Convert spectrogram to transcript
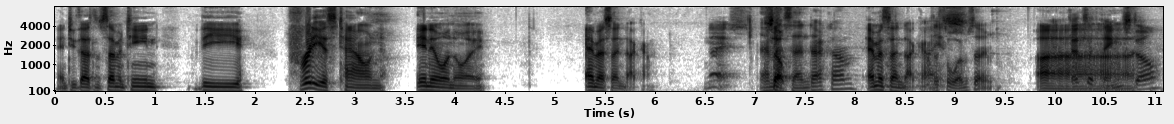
And 2017, the prettiest town in Illinois. MSN.com. Nice. So- MSN.com. MSN.com. That's a website. Uh, That's a thing still.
